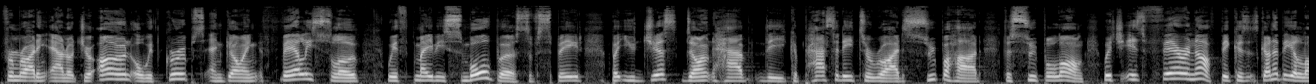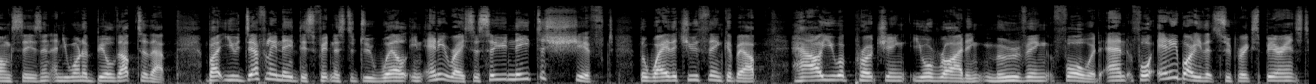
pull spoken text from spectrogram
from riding out at your own or with groups and going fairly slow with maybe small bursts of speed, but you just don't have the capacity to ride super hard for super long, which is fair enough because it's going to be a long season and you want to build up to that. But you definitely need this fitness to do well in any races, so you need to shift the way that you think about how you approaching your riding moving forward. And for anybody that's super experienced,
